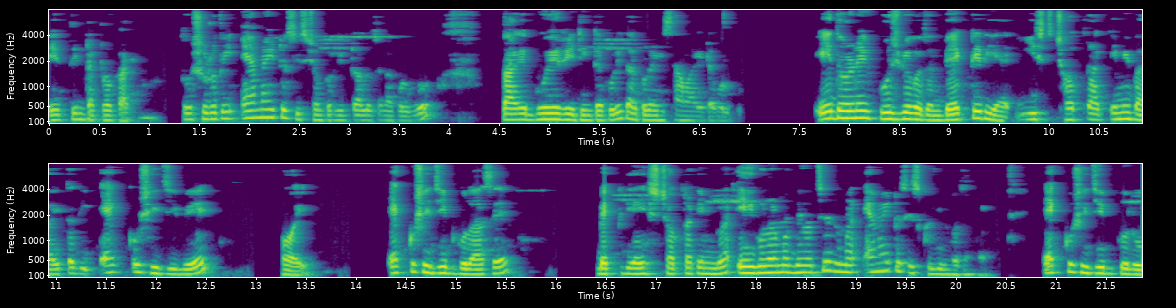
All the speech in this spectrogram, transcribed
এর তিনটা প্রকার। তো শুরুতেই অ্যামাইটোসিস সম্পর্কে একটু আলোচনা করব। আগে বইয়ের রিডিংটা করি তারপরে আমি সামারিটা বলব। এই ধরনের কোষ বিভাজন ব্যাকটেরিয়া ইস্ট ছত্রাক এমিবা ইত্যাদি এককোষী জীবে হয়। এককোষী জীবগুলো আছে ব্যাকটেরিয়া ইস্ট ছত্রাক এমিবা এইগুলোর মধ্যে হচ্ছে তোমার অ্যামাইটোসিস কোষ বিভাজন হয়। এককোষী জীবগুলো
